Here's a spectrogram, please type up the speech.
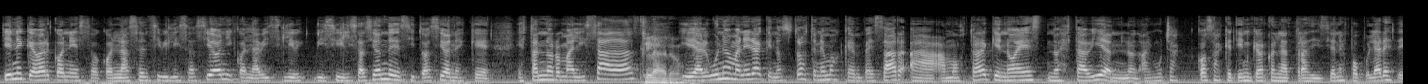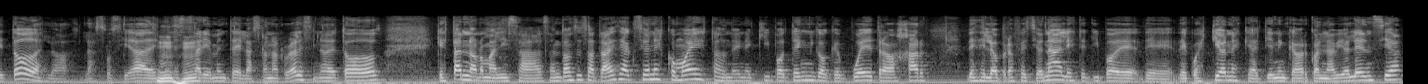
tiene que ver con eso, con la sensibilización y con la visibilización de situaciones que están normalizadas Claro. y de alguna manera que nosotros tenemos que empezar a, a mostrar que no es no está bien. Lo- hay muchas cosas que tienen que ver con las tradiciones populares de todas los- las sociedades, no necesariamente de las zonas rurales, sino de todos, que están normalizadas. Entonces, a través de acciones como estas, donde hay un equipo técnico que puede trabajar desde lo profesional este tipo de, cuestiones que tienen que ver con la violencia,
